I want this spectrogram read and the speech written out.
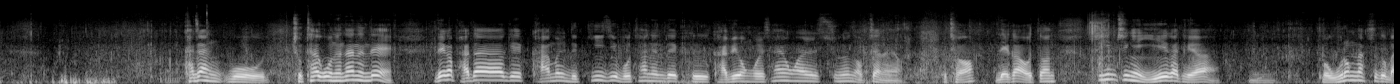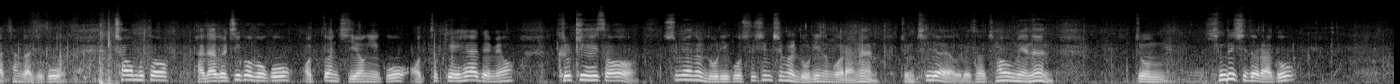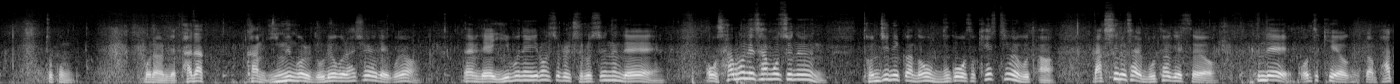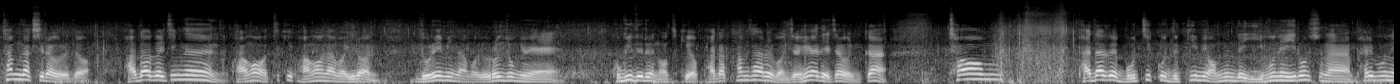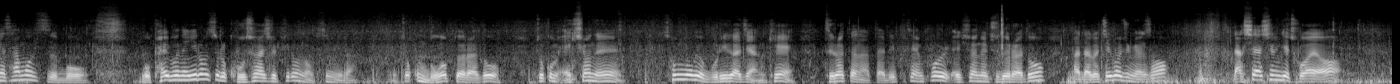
가장 뭐 좋다고는 하는데 내가 바닥의 감을 느끼지 못하는데 그 가벼운 걸 사용할 수는 없잖아요. 그렇죠? 내가 어떤 수심층에 이해가 돼야 음, 뭐 우럭 낚시도 마찬가지고 처음부터 바닥을 찍어보고 어떤 지형이고 어떻게 해야 되며 그렇게 해서 수면을 노리고 수심층을 노리는 거랑은 좀 틀려요. 그래서 처음에는 좀 힘드시더라도 조금 뭐라 그래 바닥감 익는 걸 노력을 하셔야 되고요. 그다음에 내가 2분의 1 온수를 주로 쓰는데 어 4분의 3 온수는 던지니까 너무 무거워서 캐스팅을 못, 아, 낚시를 잘 못하겠어요. 근데 어떻게 해요? 그러니까 바탐 낚시라 그러죠. 바닥을 찍는 광어, 특히 광어나 뭐 이런 노래미나 뭐 이런 종류의 고기들은 어떻게 해요? 바닥 탐사를 먼저 해야 되죠. 그러니까 처음 바닥을 못 찍고 느낌이 없는데 2분의 1 온수나 8분의 3 온수, 뭐, 뭐 8분의 1 온수를 고수하실 필요는 없습니다. 조금 무겁더라도 조금 액션을 손목에 무리 가지 않게 들었다 놨다 리프트 앤 폴 액션을 주더라도 바닥을 찍어주면서 낚시하시는 게 좋아요.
